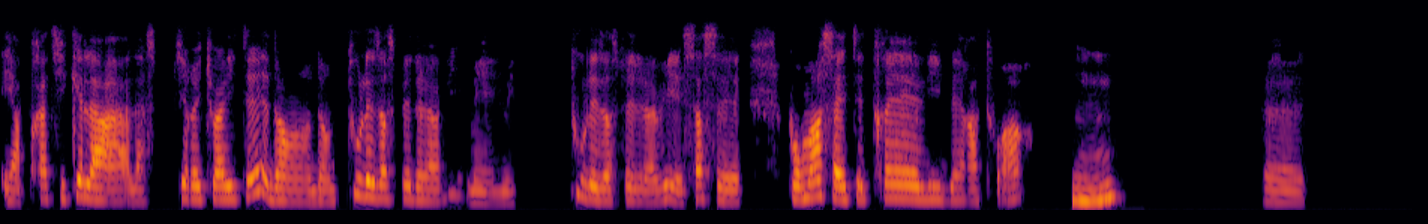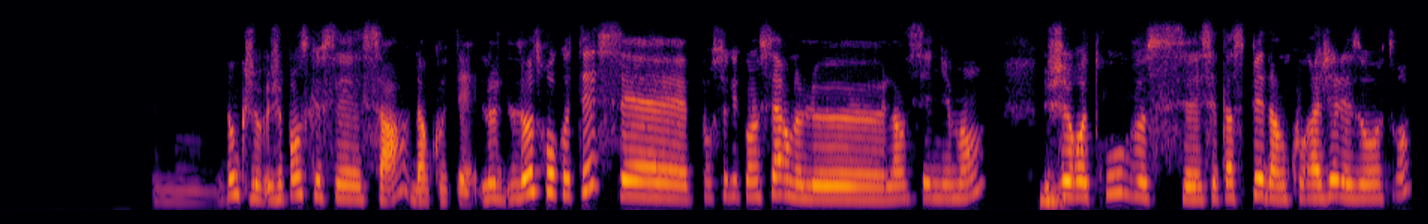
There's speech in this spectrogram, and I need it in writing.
et à pratiquer la, la spiritualité dans, dans tous les aspects de la vie, mais, mais tous les aspects de la vie. Et ça, c'est pour moi, ça a été très libératoire. Mhm. Euh, donc, je, je pense que c'est ça d'un côté. L'autre côté, c'est pour ce qui concerne le- l'enseignement, je retrouve ce- cet aspect d'encourager les autres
